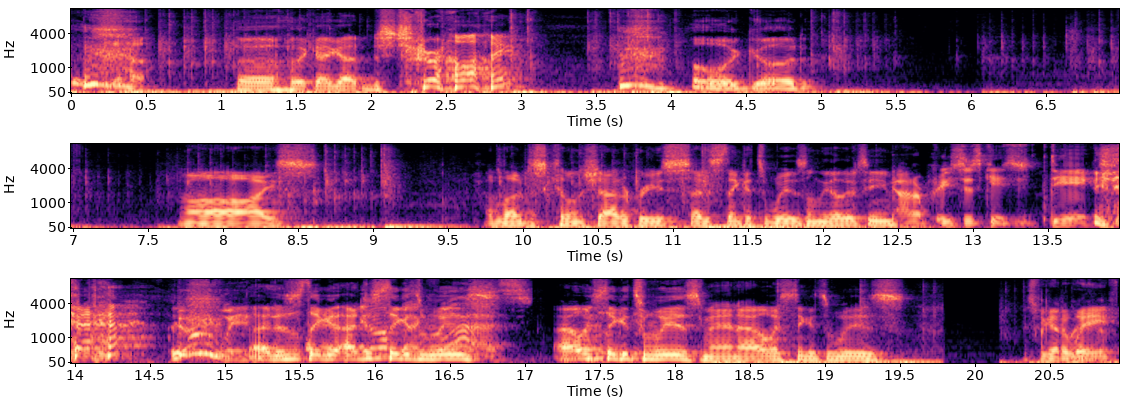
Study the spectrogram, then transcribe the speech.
Oh, that guy got destroyed. oh my god. Nice. I love just killing Shadow Priest. I just think it's Wiz on the other team. Not a priestess case is dick. I just think I just think it's Wiz. I always think it's Wiz, man. I always think it's Wiz. Guess we gotta wait.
